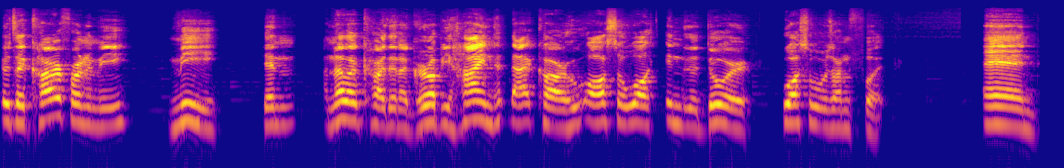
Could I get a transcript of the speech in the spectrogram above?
it was a car in front of me, me, then another car, then a girl behind that car who also walked into the door, who also was on foot. And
